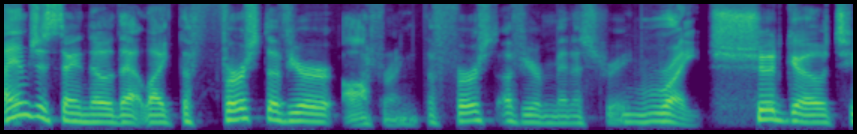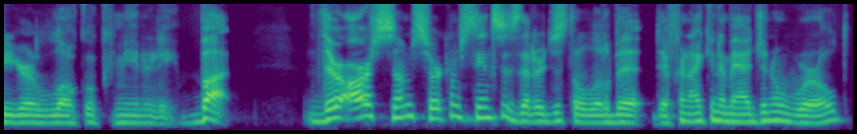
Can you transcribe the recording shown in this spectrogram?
I am just saying though that like the first of your offering, the first of your ministry right. should go to your local community. But there are some circumstances that are just a little bit different. I can imagine a world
